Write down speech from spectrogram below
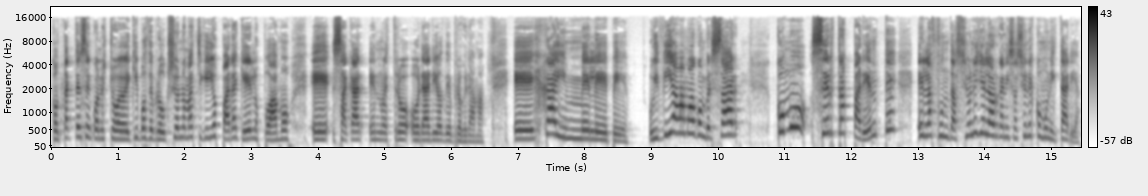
contáctense con nuestros equipos de producción nomás chiquillos para que los podamos eh, sacar en nuestro horario de programa. Eh, Jaime Lepe, hoy día vamos a conversar cómo ser transparente en las fundaciones y en las organizaciones comunitarias.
